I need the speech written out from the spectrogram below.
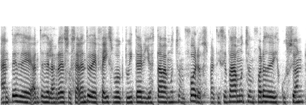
antes de, antes de las redes sociales, antes de Facebook, Twitter, yo estaba mucho en foros, participaba mucho en foros de discusión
